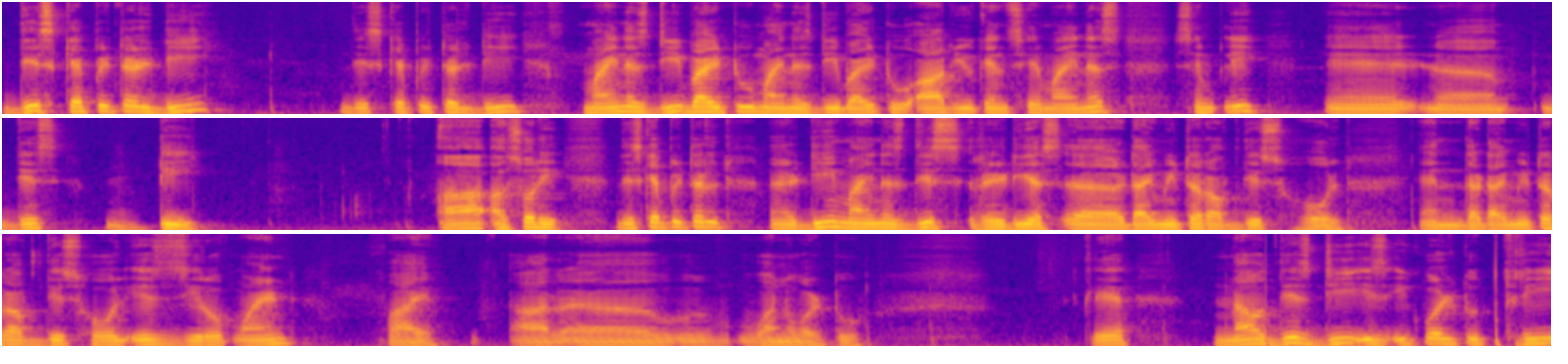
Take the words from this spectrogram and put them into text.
this capital D this capital D minus d by 2 minus d by 2 or you can say minus simply uh, uh, this D. Uh, uh, sorry this capital uh, D minus this radius uh, diameter of this hole. And the diameter of this hole is 0 0.5 or uh, 1 over 2 clear? Now this d is equal to 3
